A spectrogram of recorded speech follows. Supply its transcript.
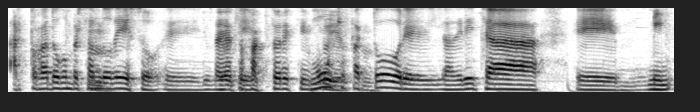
harto rato conversando Mm. de eso. Eh, yo Hay creo que factores que influyen. muchos factores. La derecha min-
